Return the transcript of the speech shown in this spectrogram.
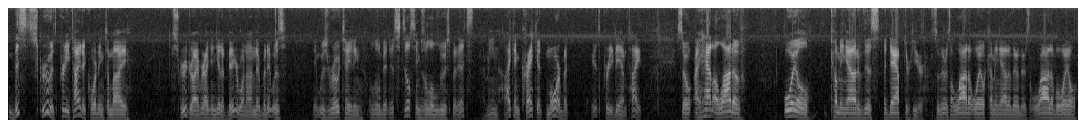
this screw is pretty tight according to my screwdriver. I can get a bigger one on there, but it was it was rotating a little bit. It still seems a little loose, but it's, I mean, I can crank it more, but it's pretty damn tight. So I had a lot of oil coming out of this adapter here. So there was a lot of oil coming out of there. There's a lot of oil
